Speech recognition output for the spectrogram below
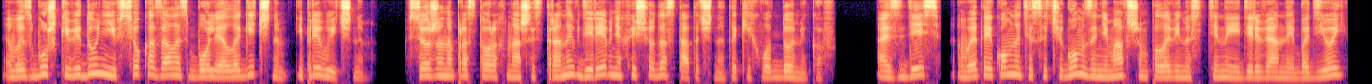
В избушке ведуньи все казалось более логичным и привычным. Все же на просторах нашей страны в деревнях еще достаточно таких вот домиков. А здесь, в этой комнате с очагом, занимавшим половину стены и деревянной бадьей,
